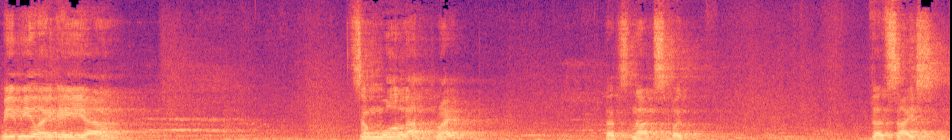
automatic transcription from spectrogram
maybe like a uh, some walnut, right? That's nuts, but that size.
